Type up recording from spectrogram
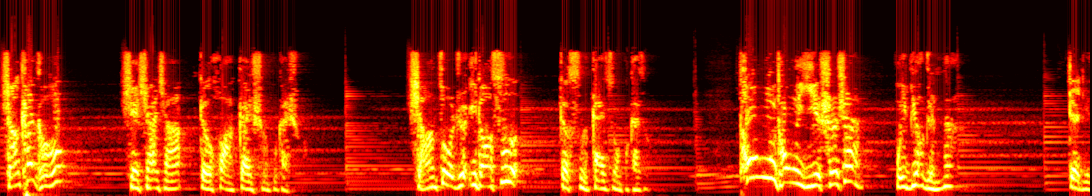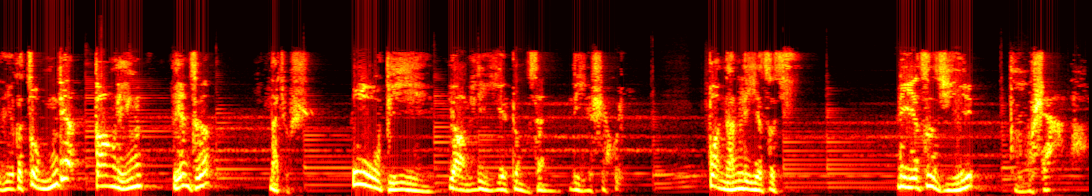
想开口，先想想这个话该说不该说，想做这一桩事，这事该做不该做，通通以实善为标准呢。这里头有个总的纲领原则。那就是务必要利益众生、利益社会，不能利益自己。利益自己不善了，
